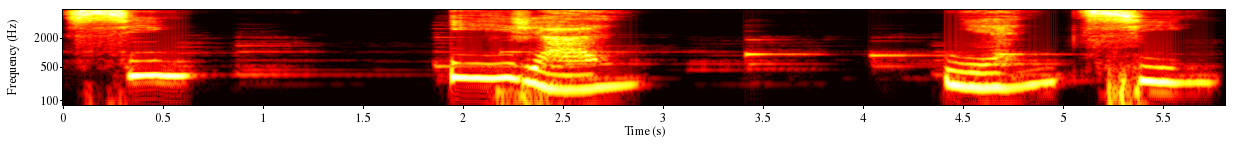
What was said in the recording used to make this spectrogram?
心依然年轻。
